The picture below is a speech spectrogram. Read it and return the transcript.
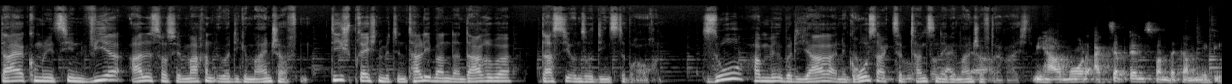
Daher kommunizieren wir alles, was wir machen, über die Gemeinschaften. Die sprechen mit den Taliban dann darüber, dass sie unsere Dienste brauchen. So haben wir über die Jahre eine große Akzeptanz in der Gemeinschaft erreicht. We have more acceptance from the community.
